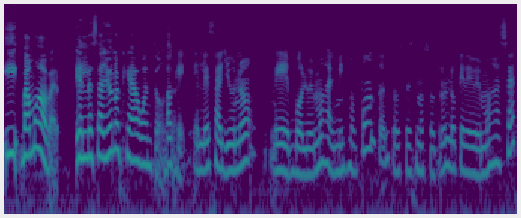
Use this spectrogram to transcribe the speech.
Y vamos a ver, ¿el desayuno qué hago entonces? Ok, el desayuno, eh, volvemos al mismo punto, entonces nosotros lo que debemos hacer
